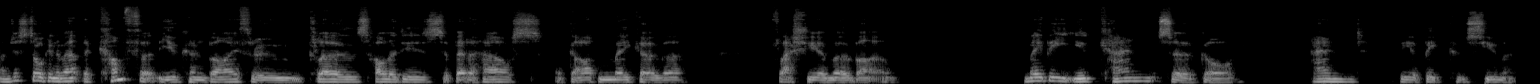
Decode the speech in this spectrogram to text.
I'm just talking about the comfort you can buy through clothes, holidays, a better house, a garden makeover, flashier mobile. Maybe you can serve God and be a big consumer.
